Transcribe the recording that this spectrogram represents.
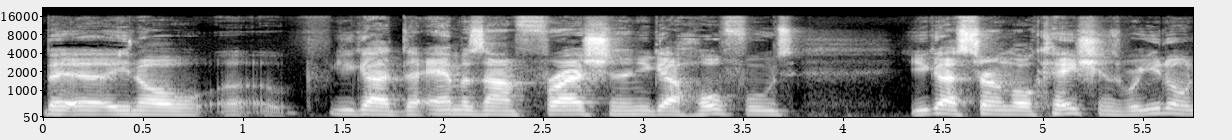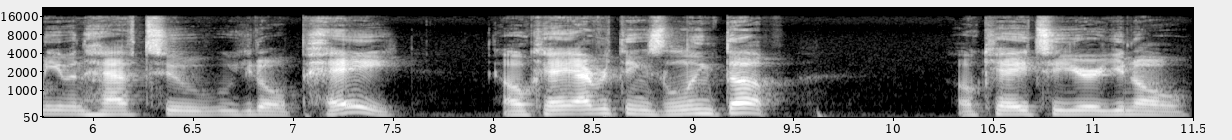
but uh, you know, uh, you got the Amazon Fresh, and then you got Whole Foods. You got certain locations where you don't even have to, you know, pay. Okay, everything's linked up. Okay, to your, you know,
